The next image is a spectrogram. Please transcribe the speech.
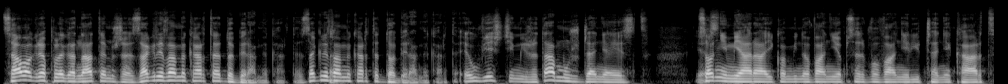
cała gra polega na tym, że zagrywamy kartę, dobieramy kartę, zagrywamy kartę, dobieramy kartę. I uwierzcie mi, że ta mużdżenia jest, co Jest. niemiara i kombinowanie, obserwowanie, liczenie kart.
